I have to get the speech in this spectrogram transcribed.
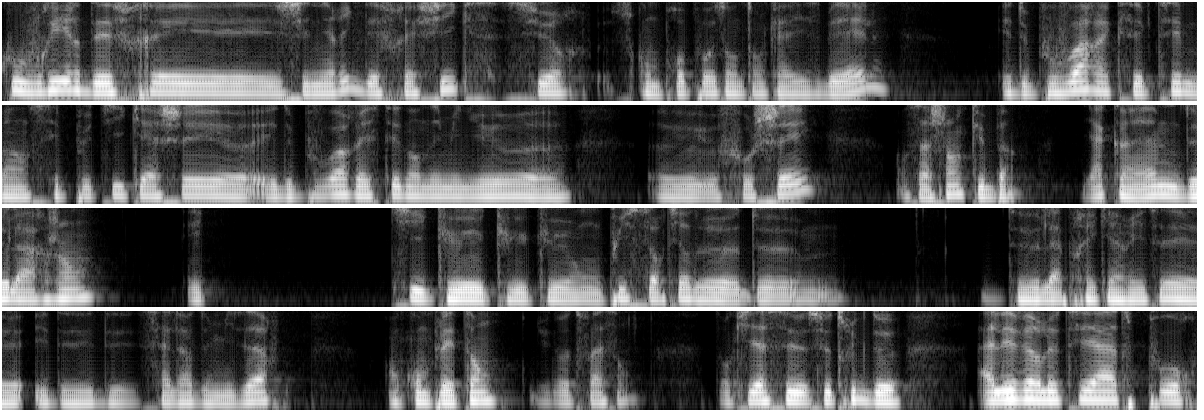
couvrir des frais génériques, des frais fixes sur ce qu'on propose en tant qu'ASBL et de pouvoir accepter ben, ces petits cachets euh, et de pouvoir rester dans des milieux euh, euh, fauchés en sachant que ben y a quand même de l'argent et que qu'on puisse sortir de, de, la précarité et des, salaires de misère en complétant d'une autre façon. Donc il y a ce, ce truc de aller vers le théâtre pour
